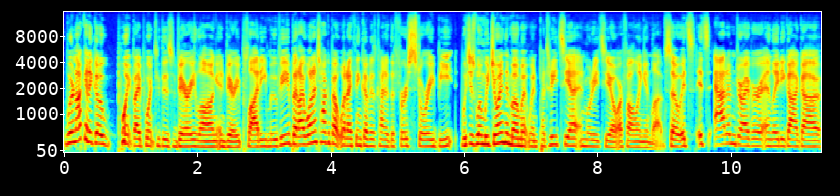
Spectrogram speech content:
We're not going to go point by point through this very long and very plotty movie, but I want to talk about what I think of as kind of the first story beat, which is when we join the moment when Patrizia and Maurizio are falling in love. So it's it's Adam Driver and Lady Gaga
